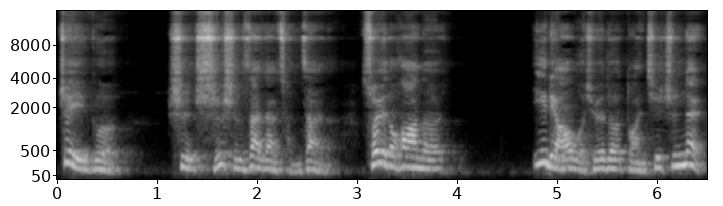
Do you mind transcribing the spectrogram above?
这一个是实实在在存在的。所以的话呢，医疗我觉得短期之内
